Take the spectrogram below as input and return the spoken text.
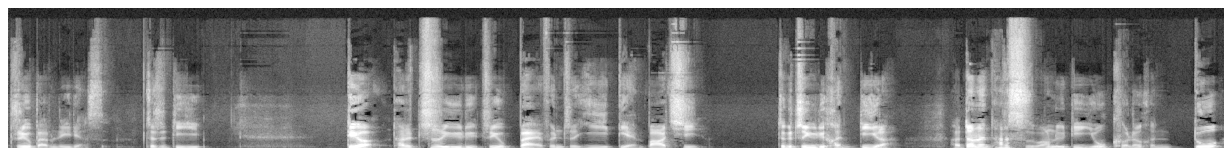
只有百分之一点四，这是第一。第二，它的治愈率只有百分之一点八七，这个治愈率很低了啊。当然，它的死亡率低，有可能很多。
